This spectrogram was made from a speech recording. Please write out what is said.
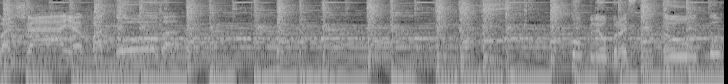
Большая подкова. Куплю проститутку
